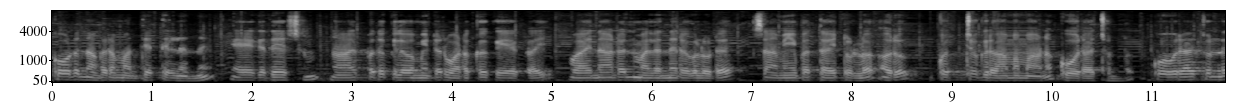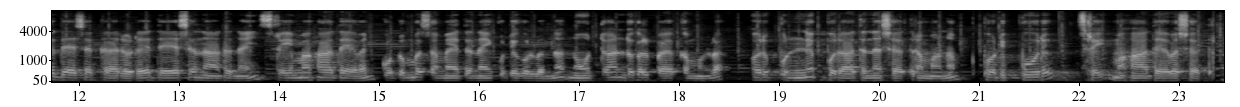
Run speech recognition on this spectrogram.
കോഴിക്കോട് നഗര മധ്യത്തിൽ നിന്ന് ഏകദേശം നാൽപ്പത് കിലോമീറ്റർ വടക്ക് കിഴക്കായി വയനാടൻ മലനിരകളുടെ സമീപത്തായിട്ടുള്ള ഒരു കൊച്ചു ഗ്രാമമാണ് കൂരാച്ചുണ്ട്. കൂരാച്ചുണ്ട് ദേശക്കാരുടെ ദേശനാഥനായി ശ്രീമഹാദേവൻ കുടുംബസമേതനായി കുടികൊള്ളുന്ന നൂറ്റാണ്ടുകൾ പഴക്കമുള്ള ഒരു പുണ്യ പുരാതന ക്ഷേത്രമാണ് പൊടിപ്പൂര് ശ്രീ മഹാദേവ ക്ഷേത്രം.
